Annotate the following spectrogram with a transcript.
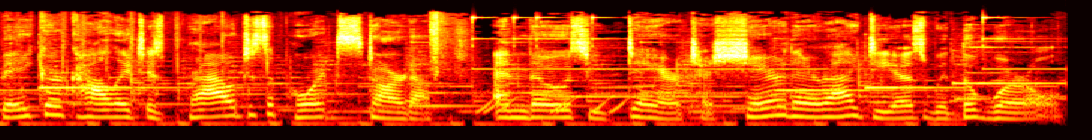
Baker College is proud to support startup and those who dare to share their ideas with the world.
